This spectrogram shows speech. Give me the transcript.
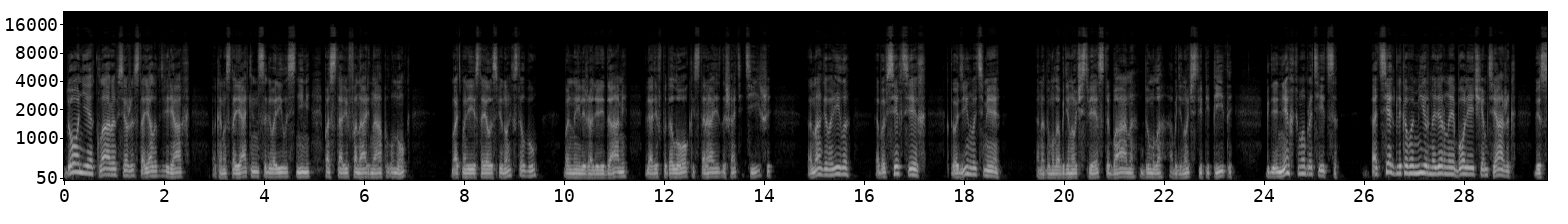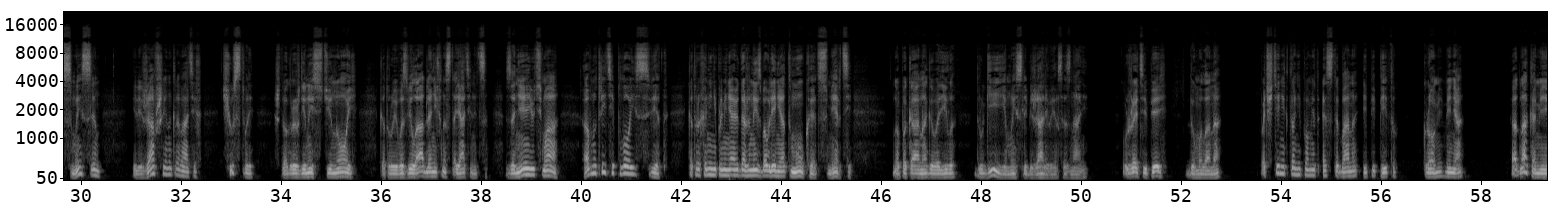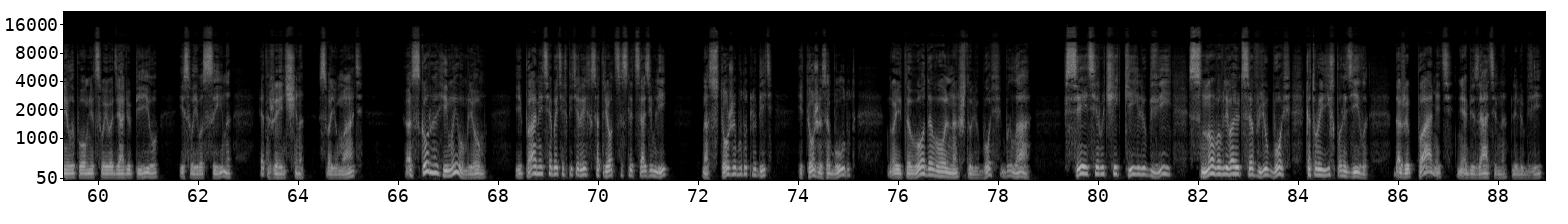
Донья Клара все же стояла в дверях, пока настоятельница говорила с ними, поставив фонарь на полу ног. Мать Мария стояла спиной к столбу, больные лежали рядами, глядя в потолок и стараясь дышать тише. Она говорила обо всех тех, кто один во тьме. Она думала об одиночестве Эстебана, думала об одиночестве Пипиты, где не к кому обратиться. От тех, для кого мир, наверное, более чем тяжек, бессмыслен, и лежавшие на кроватях чувствовали, что ограждены стеной, которую возвела для них настоятельница. За нею тьма, а внутри тепло и свет, которых они не променяют даже на избавление от мук и от смерти. Но пока она говорила, другие мысли бежали в ее сознании. Уже теперь, — думала она, — почти никто не помнит Эстебана и Пипиту, кроме меня. Однако Мила помнит своего дядю Пио и своего сына, эта женщина, свою мать, а скоро и мы умрем, и память об этих пятерых сотрется с лица земли. Нас тоже будут любить и тоже забудут, но и того довольно, что любовь была. Все эти ручейки любви снова вливаются в любовь, которая их породила. Даже память не обязательно для любви.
